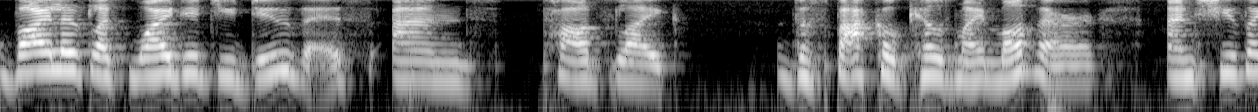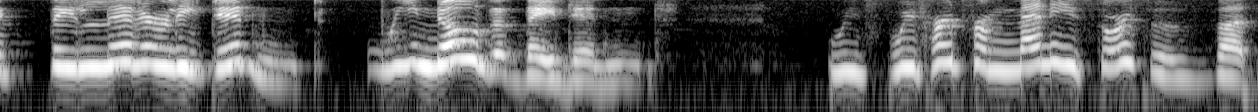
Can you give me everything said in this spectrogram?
Viola's like, Why did you do this? And Todd's like, The spackle killed my mother. And she's like, They literally didn't. We know that they didn't. We've we've heard from many sources that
